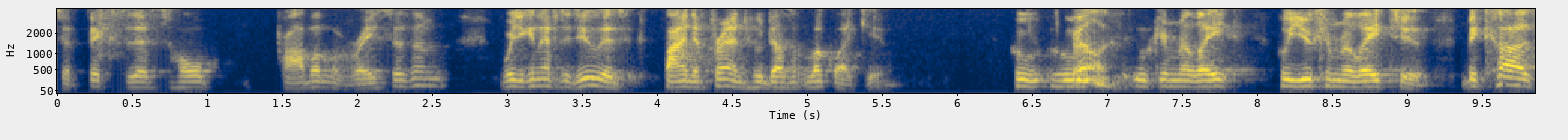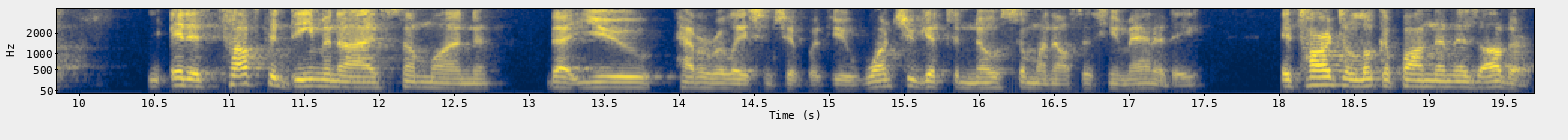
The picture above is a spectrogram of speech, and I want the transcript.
to fix this whole problem of racism, what you're going to have to do is find a friend who doesn't look like you, who, who, really? who can relate, who you can relate to, because it is tough to demonize someone that you have a relationship with you. Once you get to know someone else's humanity, it's hard to look upon them as other.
